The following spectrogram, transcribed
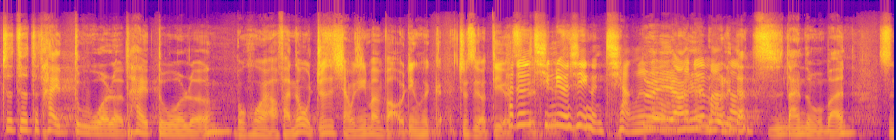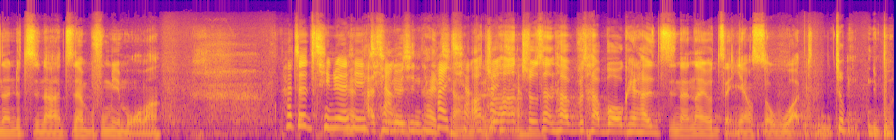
这这这太多了，太多了。不会啊，反正我就是想尽办法，我一定会给，就是有第二次。他就是侵略性很强的那种。对呀、啊，他就是因为如果人家直男怎么办？直男就直男，直男不敷面膜吗？他这侵略性强，他侵略性太强啊，就他就算他不他不 OK，他是直男，那又怎样？So what？就你不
